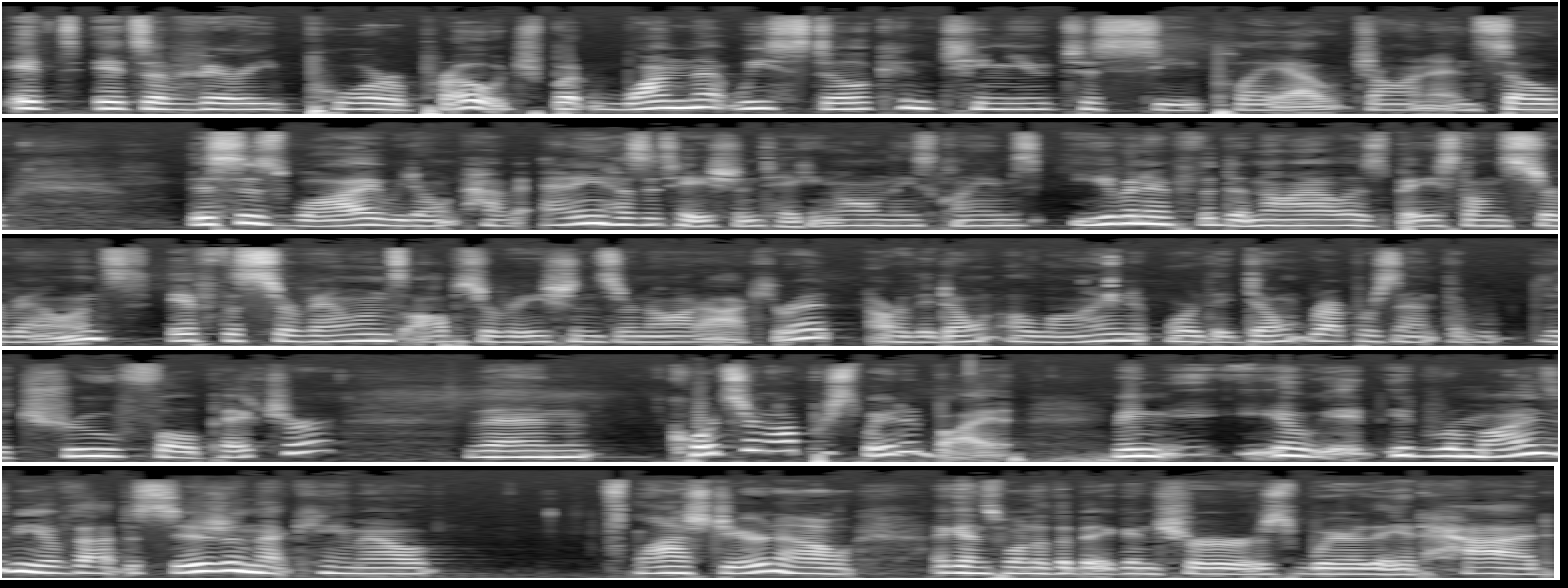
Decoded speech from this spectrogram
It's, it's a very poor approach, but one that we still continue to see play out, John. And so, this is why we don't have any hesitation taking on these claims, even if the denial is based on surveillance. If the surveillance observations are not accurate, or they don't align, or they don't represent the, the true full picture, then courts are not persuaded by it. I mean, you know, it, it reminds me of that decision that came out last year now against one of the big insurers where they had had,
